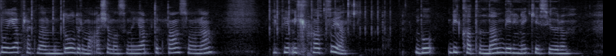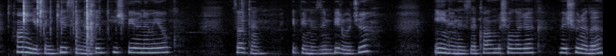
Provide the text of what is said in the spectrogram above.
bu yapraklarımı doldurma aşamasını yaptıktan sonra ipim iki katlı ya bu bir katından birini kesiyorum. Hangisini kestiğinizin hiçbir önemi yok. Zaten ipinizin bir ucu iğnenizde kalmış olacak ve şurada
